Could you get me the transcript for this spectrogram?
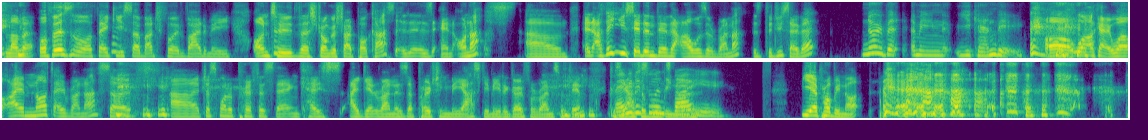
love it. Well, first of all, thank you so much for inviting me onto the Stronger Stride podcast. It is an honor. Um, and I think you said in there that I was a runner. Did you say that? No, but I mean, you can be. Oh, well, okay. Well, I am not a runner. So uh, just want to preface that in case I get runners approaching me asking me to go for runs with them. 'cause the this answer will will be inspire no. you. Yeah, probably not.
